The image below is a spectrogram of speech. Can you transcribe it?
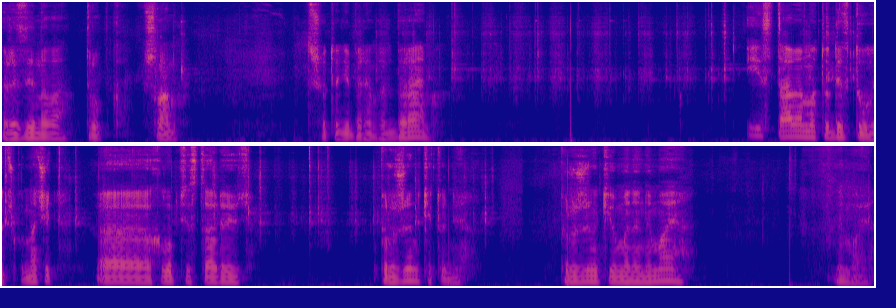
Резинова трубка, шланг. Що тоді беремо, розбираємо. І ставимо туди втулочку. Значить, е, хлопці ставляють пружинки туди. Пружинки в мене немає. Немає.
